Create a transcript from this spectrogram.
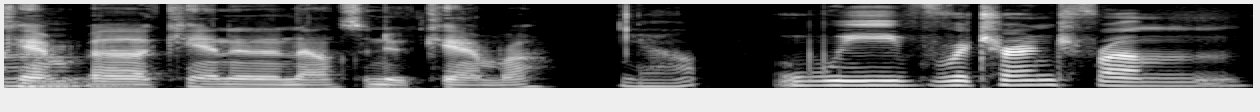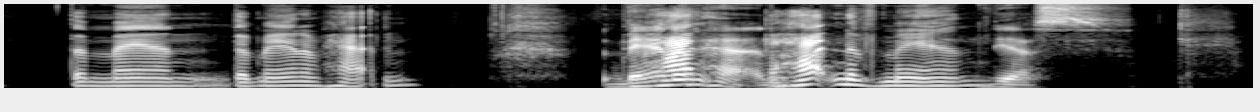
Cam- Um, uh, Canon announced a new camera. yeah. We've returned from the man, the man of Hatton. The Man of Hatton. The Hatton of Man. Yes,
